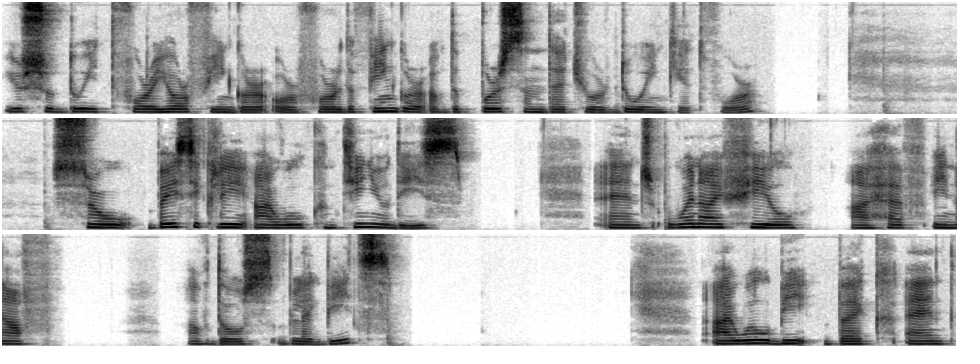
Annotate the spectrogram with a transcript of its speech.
you should do it for your finger or for the finger of the person that you're doing it for. So basically I will continue this and when I feel I have enough of those black beads I will be back and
